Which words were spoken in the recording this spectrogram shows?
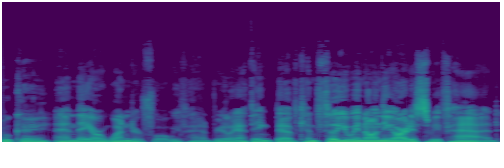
Okay. And they are wonderful. We've had really, I think Bev can fill you in on the artists we've had.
